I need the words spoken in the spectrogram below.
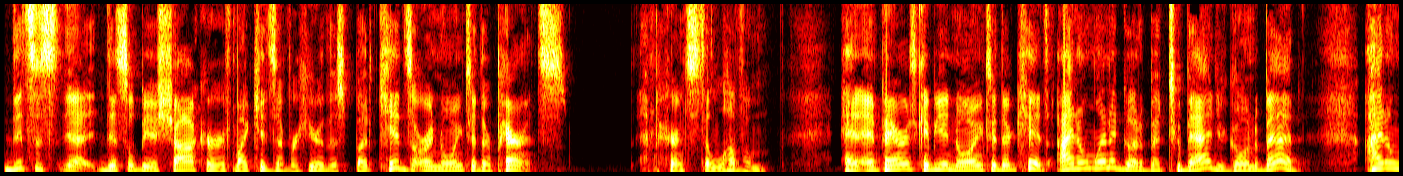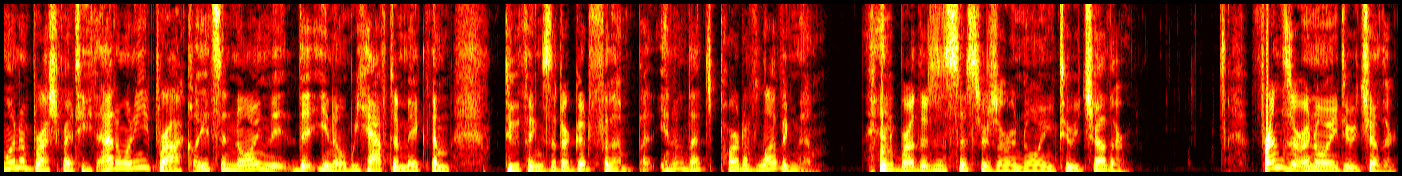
This is uh, this will be a shocker if my kids ever hear this but kids are annoying to their parents. And parents still love them and, and, parents can be annoying to their kids. I don't want to go to bed. Too bad you're going to bed. I don't want to brush my teeth. I don't want to eat broccoli. It's annoying that, that you know we have to make them do things that are good for them. But you know that's part of loving them. Know, brothers and sisters are annoying to each other. Friends are annoying to each other.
